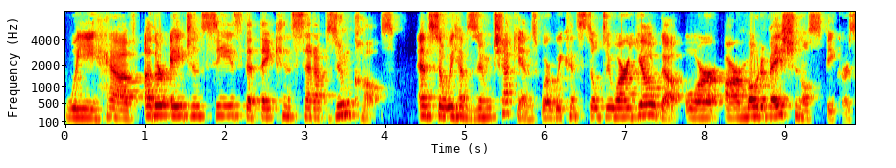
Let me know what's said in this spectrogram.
We have other agencies that they can set up Zoom calls. And so we have Zoom check ins where we can still do our yoga or our motivational speakers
